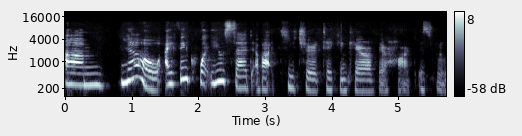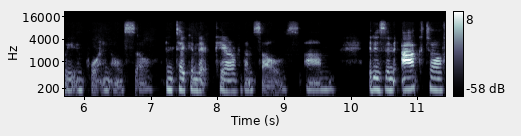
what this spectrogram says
Um, no, I think what you said about teacher taking care of their heart is really important also, and taking their care of themselves. Um, it is an act of,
